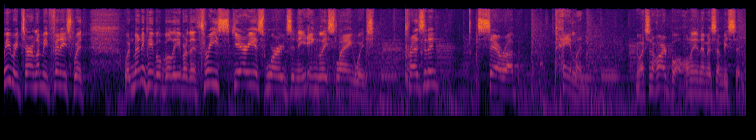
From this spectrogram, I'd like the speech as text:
We return. Let me finish with what many people believe are the three scariest words in the English language President Sarah Palin. You're watching Hardball, only on MSNBC.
